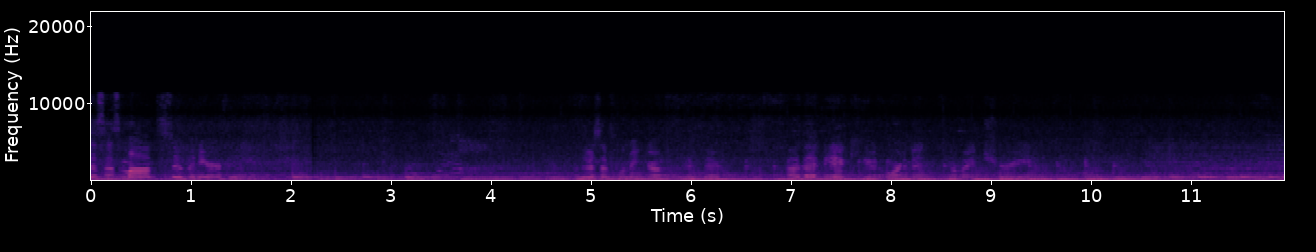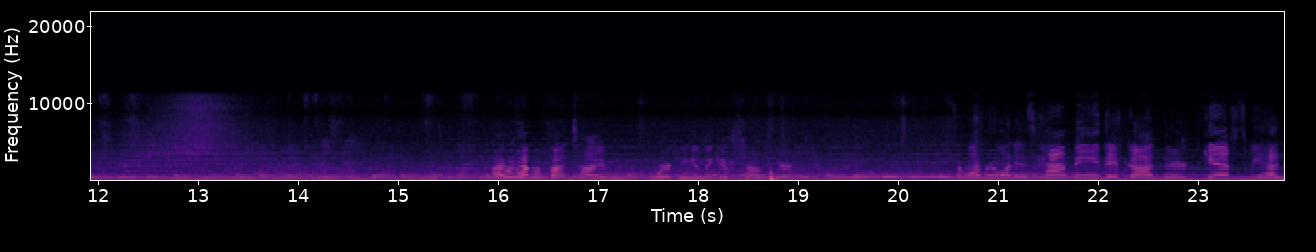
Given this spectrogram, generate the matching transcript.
this is mom's souvenir. There's a flamingo right there. Oh, that'd be a cute ornament for my tree. I would have a fun time working in the gift shop here. So everyone is happy. They've got their gifts. We had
